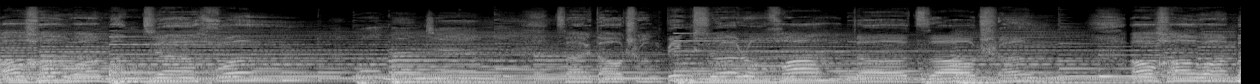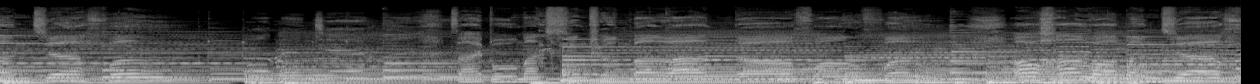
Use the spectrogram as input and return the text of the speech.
傲寒我们结婚，在稻城冰雪融化。的早晨，傲寒我们结婚。在布满星辰斑斓的黄昏，傲寒我们结婚。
